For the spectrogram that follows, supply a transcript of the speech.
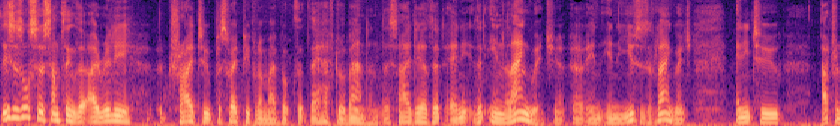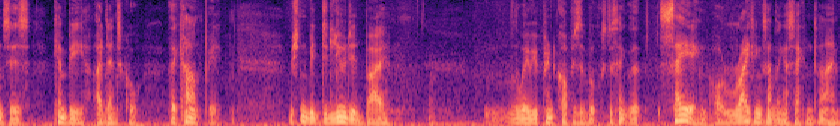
this is also something that I really try to persuade people in my book that they have to abandon. This idea that any that in language, uh, in in the uses of language, any two utterances can be identical. They can't be. We shouldn't be deluded by the way we print copies of books to think that saying or writing something a second time,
